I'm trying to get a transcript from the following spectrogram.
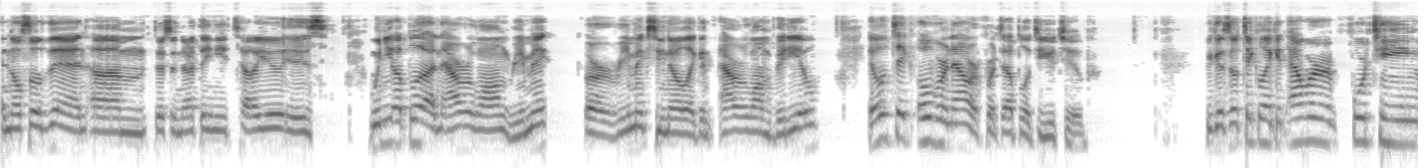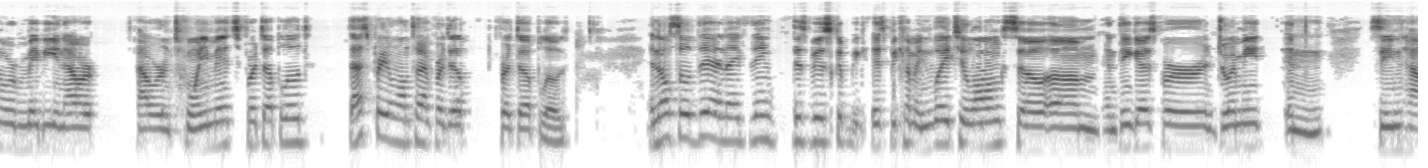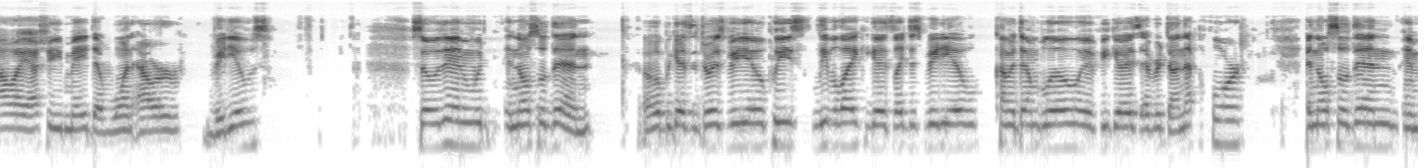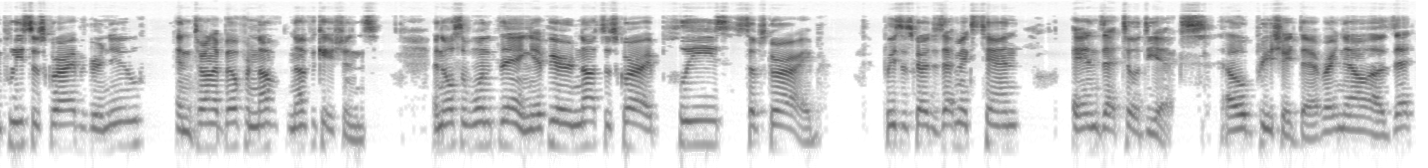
And also then, um, there's another thing I need to tell you is when you upload an hour long remix or remix, you know, like an hour long video, it'll take over an hour for it to upload to YouTube. Because it'll take like an hour 14 or maybe an hour hour and 20 minutes for it to upload. That's pretty long time for it to, for it to upload. And also then, I think this video is be- is becoming way too long, so, um, and thank you guys for joining me and seeing how I actually made that one hour videos. So then, and also then, I hope you guys enjoy this video. Please leave a like if you guys like this video. Comment down below if you guys ever done that before. And also then, and please subscribe if you're new, and turn on the bell for no notifications. And also one thing, if you're not subscribed, please subscribe. Please subscribe to ZetMix10 and ZatTiltDX. I would appreciate that. Right now, uh, Zat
